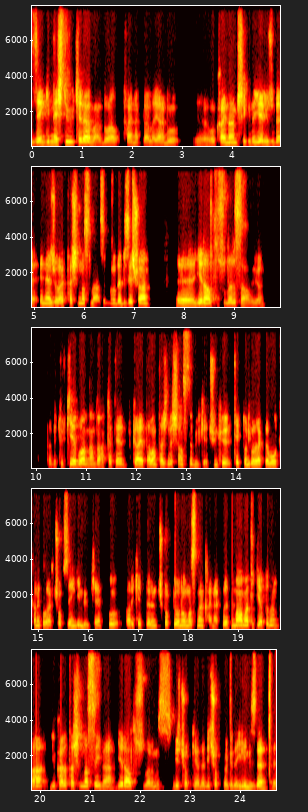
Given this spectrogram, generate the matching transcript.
zenginleştiği ülkeler var doğal kaynaklarla. Yani bu e, o kaynağın bir şekilde yeryüzünde enerji olarak taşınması lazım. Bunu da bize şu an e, yeraltı suları sağlıyor. Tabii Türkiye bu anlamda hakikaten gayet avantajlı ve şanslı bir ülke. Çünkü tektonik olarak ve volkanik olarak çok zengin bir ülke. Bu hareketlerin çok yoğun olmasından kaynaklı. Mağmatik yapının daha yukarı taşınmasıyla yeraltı sularımız birçok yerde, birçok bölgede ilimizde e,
